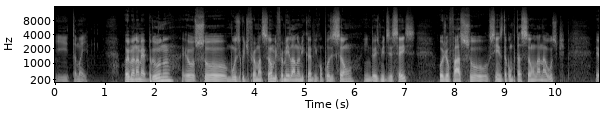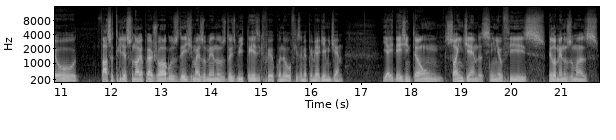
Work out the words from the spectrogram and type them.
E tamo aí. Oi, meu nome é Bruno. Eu sou músico de formação. Me formei lá na Unicamp em composição em 2016. Hoje eu faço ciência da computação lá na USP. Eu faço trilha sonora para jogos desde mais ou menos 2013, que foi quando eu fiz a minha primeira Game Jam. E aí, desde então, só em jams, assim, eu fiz pelo menos umas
